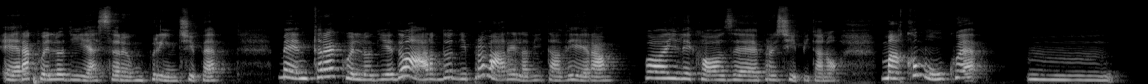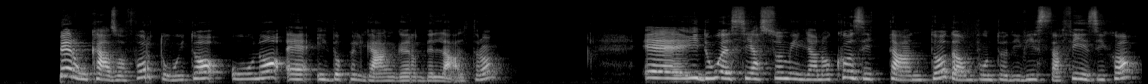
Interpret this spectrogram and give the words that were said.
era quello di essere un principe, mentre quello di Edoardo di provare la vita vera. Poi le cose precipitano, ma comunque mh, mm, per un caso fortuito uno è il doppelganger dell'altro e i due si assomigliano così tanto da un punto di vista fisico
